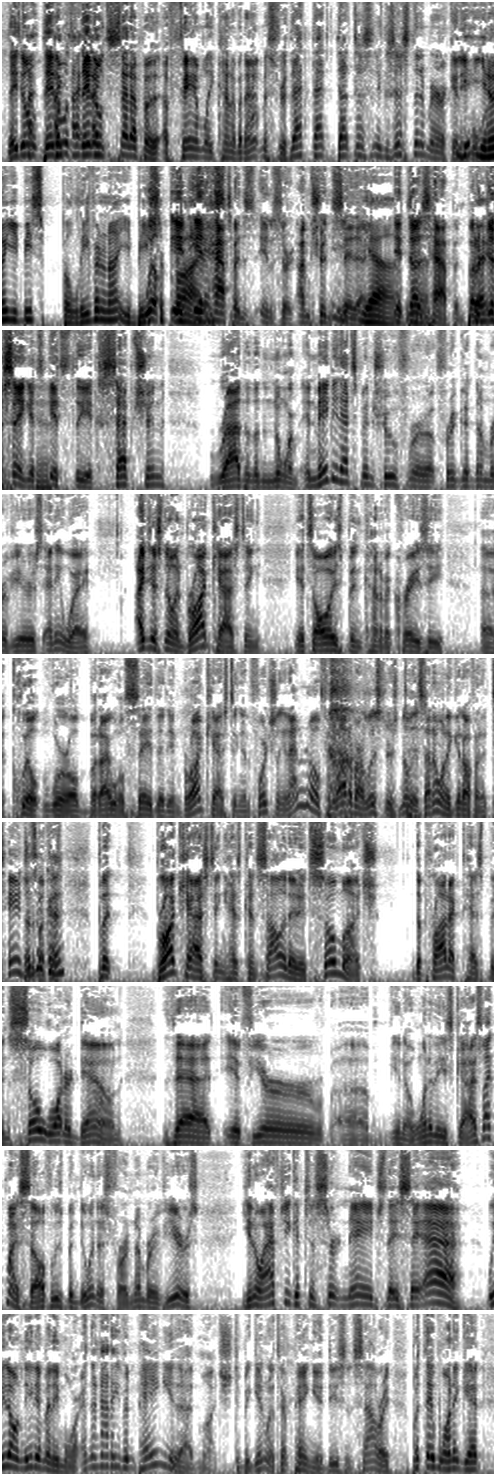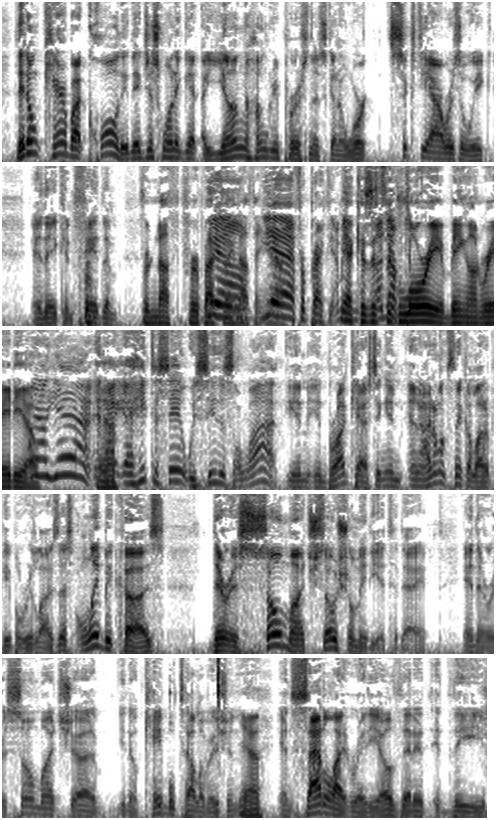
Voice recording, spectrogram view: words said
they don't. They don't. I- they don't set up a, a family kind of an atmosphere. That that that doesn't exist in America anymore. you know, you'd be believe it or not, you'd be well, it, surprised. it happens in certain. I shouldn't say that. Yeah, it does yeah. happen, but I'm just saying it's Yeah. it's the exception rather than the norm, and maybe that's been true for for a good number of years anyway. I just know in broadcasting, it's always been kind of a crazy. Uh, quilt world, but I will say that in broadcasting, unfortunately, and I don't know if a lot of our listeners know this. I don't want to get off on a tangent That's about okay. this, but broadcasting has consolidated so much. The product has been so watered down that if you're, uh, you know, one of these guys like myself who's been doing this for a number of years, you know, after you get to a certain age, they say, ah, we don't need him anymore, and they're not even paying you that much to begin with. They're paying you a decent salary, but they want to get. They don't care about quality. They just want to get a young, hungry person that's going to work sixty hours a week, and they can pay them for nothing for practically Well, nothing. yeah, for practically- I yeah, because it's the enough to- glory of being on radio. Well, yeah, and Yeah. I, I hate to say it, we see this a lot in, in broadcasting, and, and I don't think a lot of people realize this, only because there is so much social media today, and there is so much uh, you know cable television Yeah. and satellite radio that it, it, the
